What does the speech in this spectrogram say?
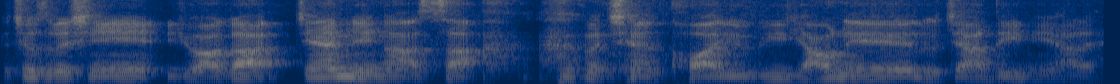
တချို့ဆိုလို့ရှိရင်ရွာကကျမ်းမြင်ကအစမချန်ခွာယူပြီးရောင်းတယ်လို့ကြားသိနေရတယ်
